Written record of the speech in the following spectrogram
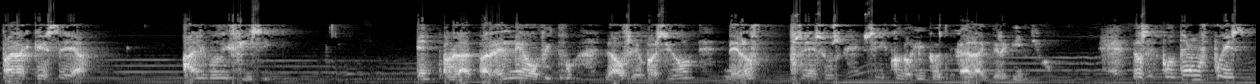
para que sea algo difícil entablar para el neófito la observación de los procesos psicológicos de carácter íntimo. Nos encontramos pues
